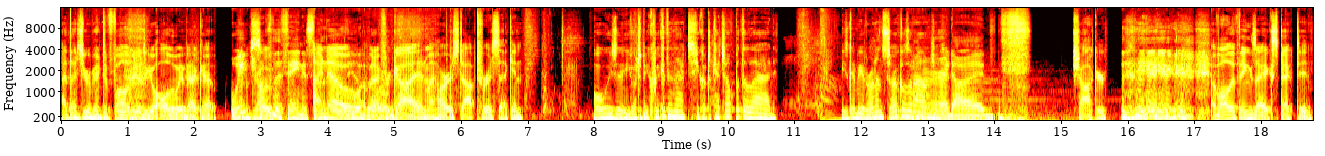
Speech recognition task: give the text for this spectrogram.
I thought you were meant to follow me. I have to go all the way back up. Wait, I'm drop so- the thing. It's I know, but I forgot and my heart stopped for a second. Oh, you got to be quicker than that. You got to catch up with the lad. He's going to be running circles around you. I died. Shocker. of all the things I expected,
